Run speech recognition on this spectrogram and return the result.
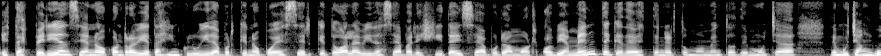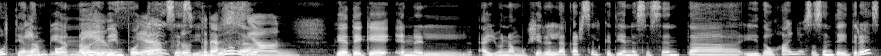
esta experiencia, ¿no? Con rabietas incluida, porque no puede ser que toda la vida sea parejita y sea puro amor. Obviamente que debes tener tus momentos de mucha, de mucha angustia también, ¿no? Y de impotencia, sin duda. Fíjate que en el, hay una mujer en la cárcel que tiene 62 años, 63,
